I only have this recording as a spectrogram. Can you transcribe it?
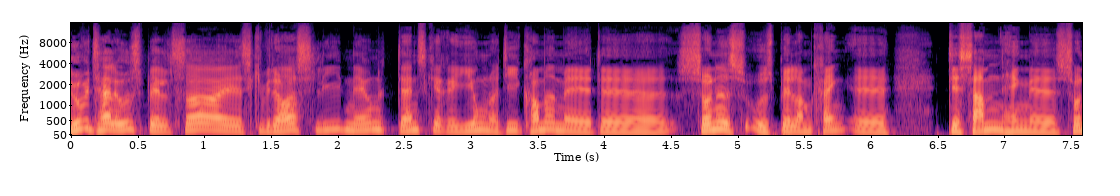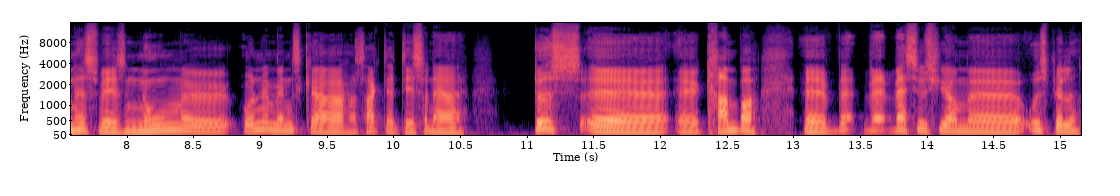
Nu vi taler udspil, så øh, skal vi da også lige nævne danske regioner. De er kommet med et øh, sundhedsudspil omkring øh, det sammenhængende sundhedsvæsen. Nogle øh, onde mennesker har sagt, at det sådan er dødskramper. Øh, øh, hvad, øh, hvad, hvad synes I om øh, udspillet?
